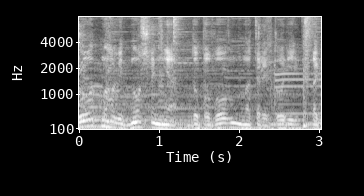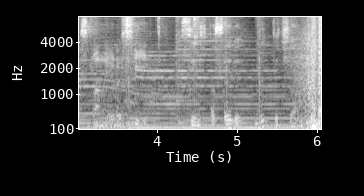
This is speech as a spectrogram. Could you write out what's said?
жодного відношення до бавовн на території так званої Росії. Всім спасибі, будьте чемні.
